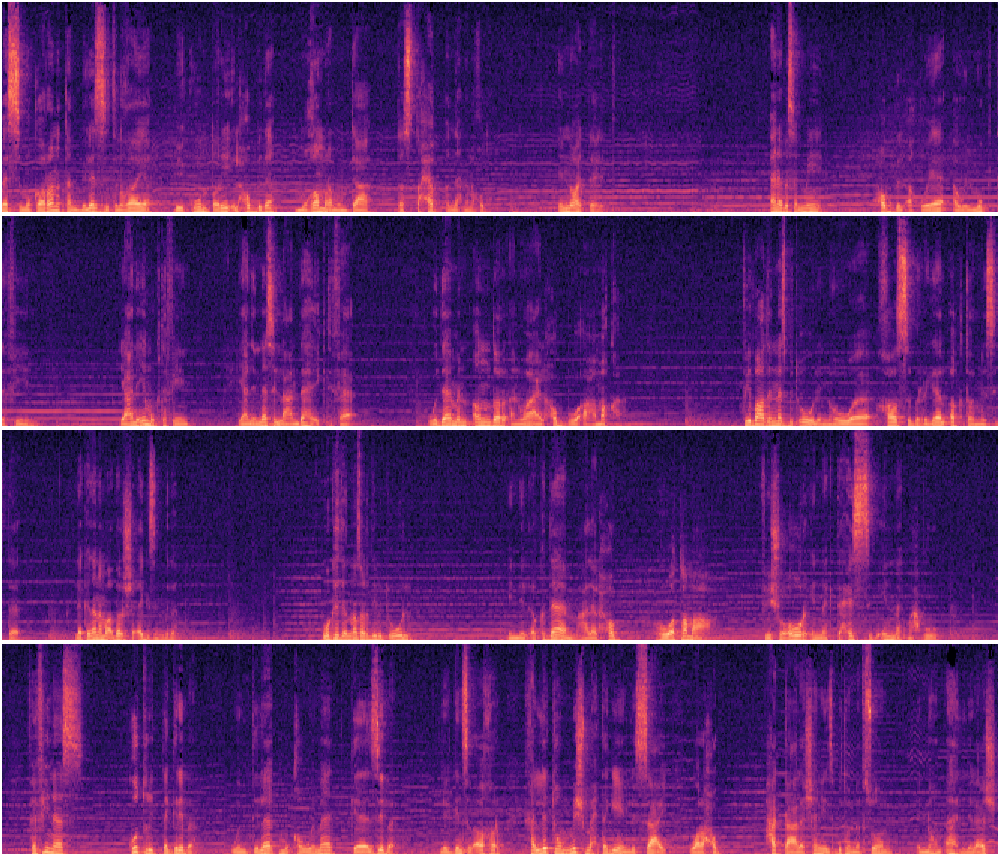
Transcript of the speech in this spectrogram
بس مقارنة بلذة الغاية بيكون طريق الحب ده مغامرة ممتعة تستحق إن إحنا ناخدها. النوع الثالث أنا بسميه حب الأقوياء أو المكتفين. يعني إيه مكتفين؟ يعني الناس اللي عندها اكتفاء وده من أندر أنواع الحب وأعمقها. في بعض الناس بتقول إن هو خاص بالرجال أكتر من الستات لكن أنا ما أقدرش أجزم بده. وجهة النظر دي بتقول إن الإقدام على الحب هو طمع في شعور إنك تحس بإنك محبوب. ففي ناس كتر التجربة وامتلاك مقومات جاذبة للجنس الآخر خلتهم مش محتاجين للسعي ورا حب حتى علشان يثبتوا لنفسهم إنهم أهل للعشق.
